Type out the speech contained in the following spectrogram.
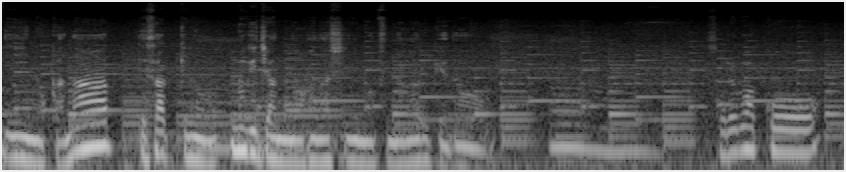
いいのかなってさっきの麦ちゃんの話にもつながるけどそれはこう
